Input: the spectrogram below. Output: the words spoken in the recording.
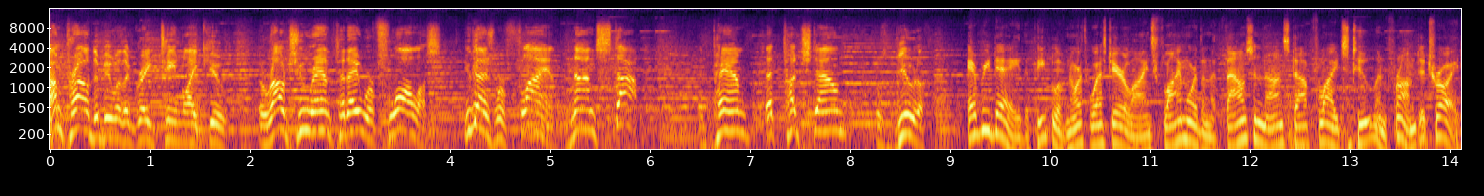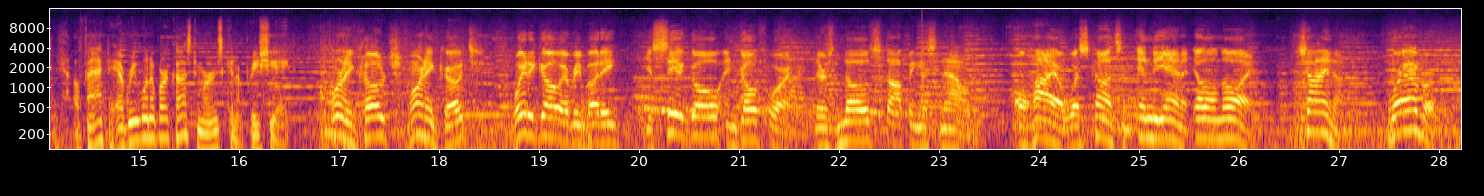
I'm proud to be with a great team like you. The routes you ran today were flawless. You guys were flying nonstop. And Pam, that touchdown was beautiful. Every day, the people of Northwest Airlines fly more than a thousand nonstop flights to and from Detroit, a fact every one of our customers can appreciate. Morning, Coach. Morning, Coach. Way to go, everybody. You see a goal and go for it. There's no stopping us now. Ohio, Wisconsin, Indiana, Illinois, China, wherever.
